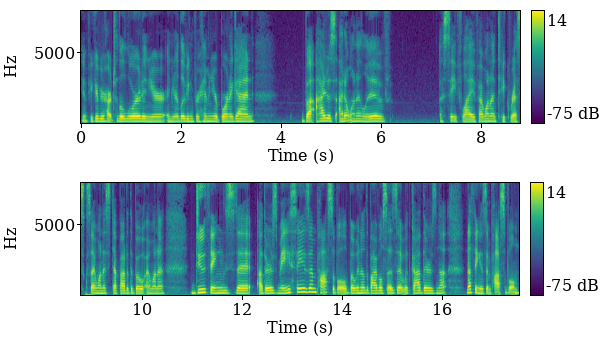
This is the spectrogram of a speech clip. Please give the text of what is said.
If you give your heart to the Lord and you're and you're living for him and you're born again, but I just I don't want to live a safe life. I want to take risks. I want to step out of the boat. I want to do things that others may say is impossible, but we know the Bible says that with God there's not nothing is impossible.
